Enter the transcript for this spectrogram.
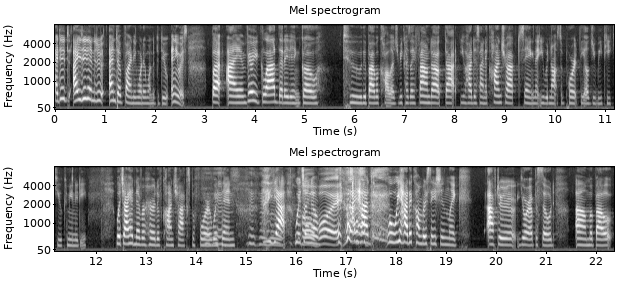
I did I did end up finding what I wanted to do. Anyways, but I am very glad that I didn't go to the Bible college because I found out that you had to sign a contract saying that you would not support the LGBTQ community, which I had never heard of contracts before within yeah, which I oh know boy. I had well we had a conversation like after your episode um, about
